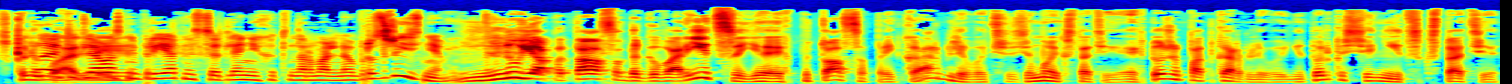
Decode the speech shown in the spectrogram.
склевали. Ну, это для вас неприятности, а для них это нормальный образ жизни. Ну, я пытался договориться, я их пытался прикармливать. Зимой, кстати, я их тоже подкармливаю, не только синиц. Кстати,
